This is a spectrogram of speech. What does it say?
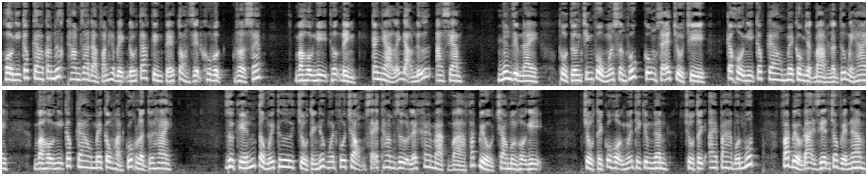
Hội nghị cấp cao các nước tham gia đàm phán Hiệp định Đối tác Kinh tế Toàn diện khu vực RCEP và Hội nghị thượng đỉnh các nhà lãnh đạo nữ ASEAN. Nhân dịp này, Thủ tướng Chính phủ Nguyễn Xuân Phúc cũng sẽ chủ trì các hội nghị cấp cao Mekong Nhật Bản lần thứ 12 và hội nghị cấp cao Mekong Hàn Quốc lần thứ hai. Dự kiến Tổng Bí thư Chủ tịch nước Nguyễn Phú Trọng sẽ tham dự lễ khai mạc và phát biểu chào mừng hội nghị. Chủ tịch Quốc hội Nguyễn Thị Kim Ngân, Chủ tịch IPA 41 phát biểu đại diện cho Việt Nam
